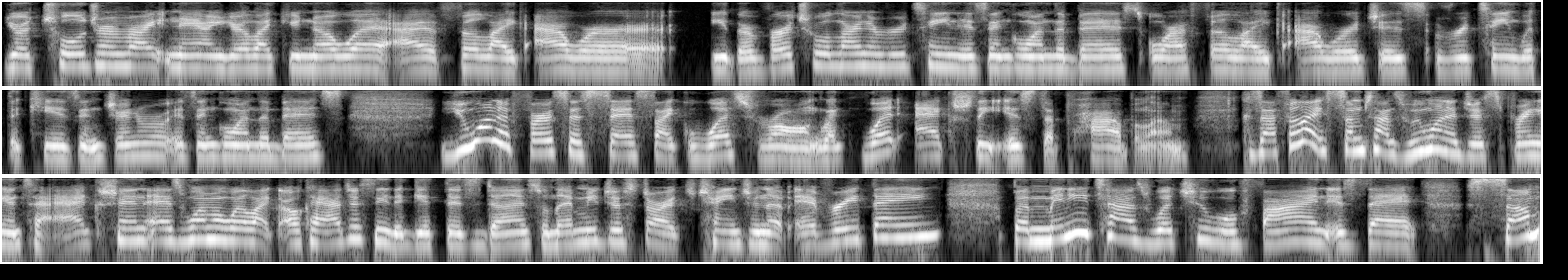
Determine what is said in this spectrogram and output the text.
your children right now you're like you know what? I feel like our either virtual learning routine isn't going the best or i feel like our just routine with the kids in general isn't going the best you want to first assess like what's wrong? Like what actually is the problem? Because i feel like sometimes we want to just spring into action as women. We're like okay i just need to get this done so let me just start changing up everything. But many times what you will find that some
